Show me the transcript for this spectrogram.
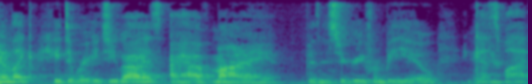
And like, hate to break it to you guys, I have my business degree from BU. And guess what?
